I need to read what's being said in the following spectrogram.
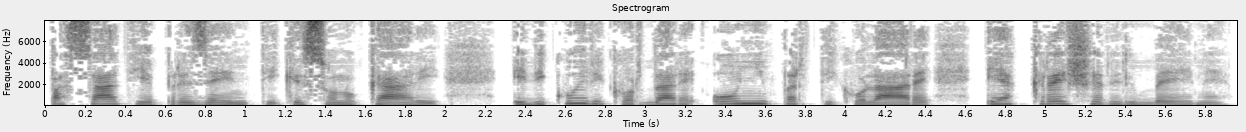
passati e presenti, che sono cari e di cui ricordare ogni particolare e accrescere il bene.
